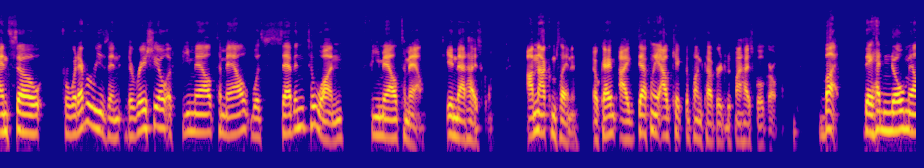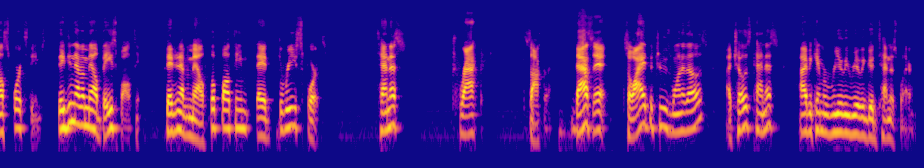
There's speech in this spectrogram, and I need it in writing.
And so for whatever reason, the ratio of female to male was seven to one female to male in that high school. I'm not complaining. Okay. I definitely outkicked the punt coverage with my high school girlfriend, but they had no male sports teams. They didn't have a male baseball team. They didn't have a male football team. They had three sports tennis, track, soccer. That's it. So I had to choose one of those. I chose tennis. I became a really, really good tennis player.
